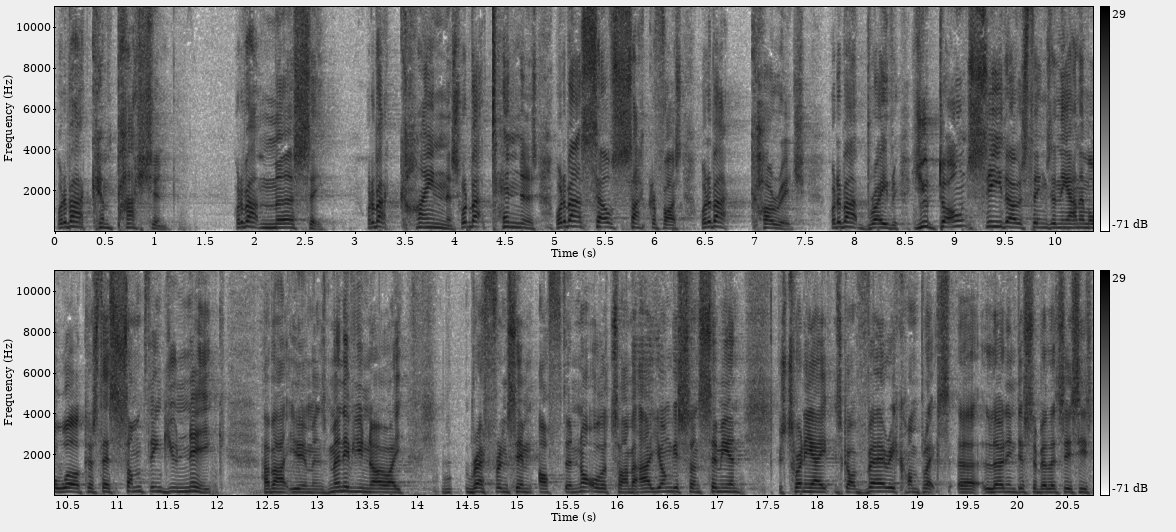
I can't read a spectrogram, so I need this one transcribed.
What about compassion? What about mercy? What about kindness? What about tenderness? What about self sacrifice? What about courage? What about bravery? You don't see those things in the animal world because there's something unique about humans. Many of you know I reference him often, not all the time. but Our youngest son, Simeon, who's 28, has got very complex uh, learning disabilities. He's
